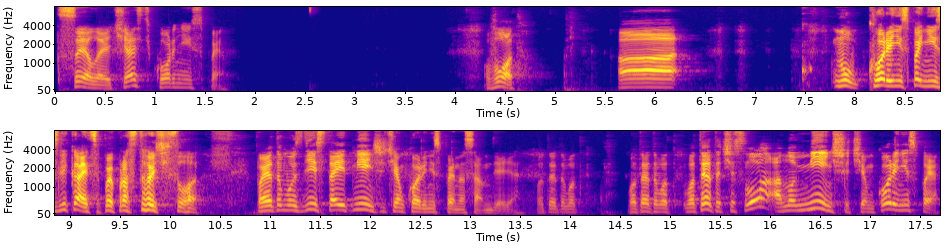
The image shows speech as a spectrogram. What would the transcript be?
Целая часть корня из p. Вот. А, ну, корень из p не извлекается, p простое число. Поэтому здесь стоит меньше, чем корень из p на самом деле. Вот это вот, вот это вот, вот это число, оно меньше, чем корень из p.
